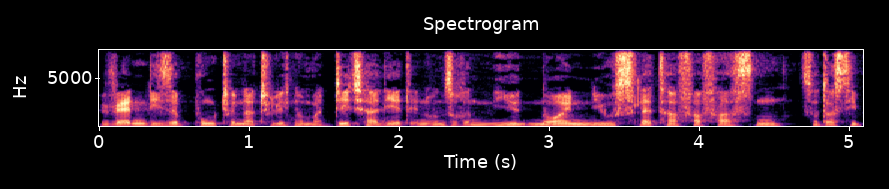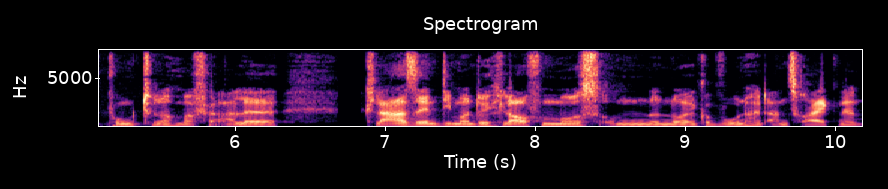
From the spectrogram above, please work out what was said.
Wir werden diese Punkte natürlich nochmal detailliert in unseren neuen Newsletter verfassen, sodass die Punkte nochmal für alle klar sind, die man durchlaufen muss, um eine neue Gewohnheit anzueignen.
